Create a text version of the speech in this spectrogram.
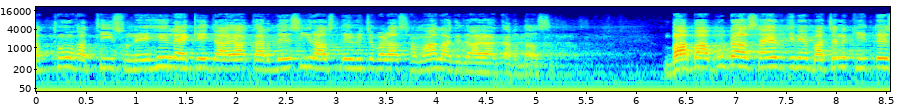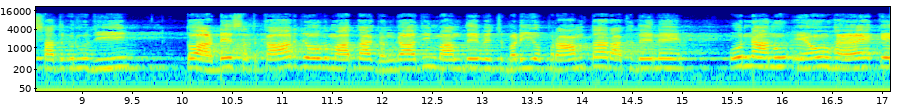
ਹੱਥੋਂ ਹੱਥੀ ਸੁਨੇਹੇ ਲੈ ਕੇ ਜਾਇਆ ਕਰਦੇ ਸੀ, ਰਸਤੇ ਵਿੱਚ ਬੜਾ ਸਮਾਂ ਲੱਗ ਜਾਇਆ ਕਰਦਾ ਸੀ। ਬਾਬਾ ਬੁੱਢਾ ਸਾਹਿਬ ਜੀ ਨੇ ਬਚਨ ਕੀਤੇ, ਸਤਿਗੁਰੂ ਜੀ ਤੁਹਾਡੇ ਸਤਕਾਰਯੋਗ ਮਾਤਾ ਗੰਗਾ ਜੀ ਮਨ ਦੇ ਵਿੱਚ ਬੜੀ ਉਪਰਾਮਤਾ ਰੱਖਦੇ ਨੇ। ਉਹਨਾਂ ਨੂੰ ਇਉਂ ਹੈ ਕਿ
